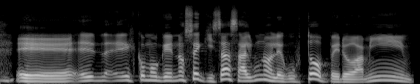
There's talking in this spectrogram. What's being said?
eh, es como que, no sé, quizás a algunos les gustó, pero a mí...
